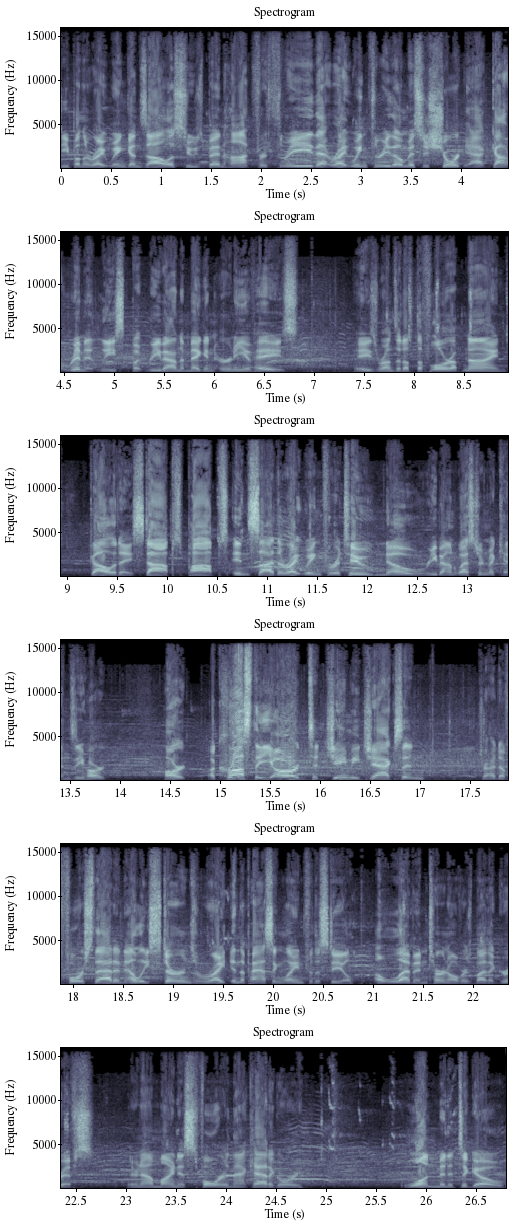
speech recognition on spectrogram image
deep on the right wing, Gonzalez, who's been hot for three. That right wing three, though, misses short. Yeah, got rim at least, but rebound to Megan Ernie of Hays. Hays runs it up the floor, up nine. Galladay stops, pops inside the right wing for a two. No. Rebound Western, Mackenzie Hart. Hart across the yard to Jamie Jackson. Tried to force that, and Ellie Stearns right in the passing lane for the steal. 11 turnovers by the Griffs. They're now minus four in that category. One minute to go.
